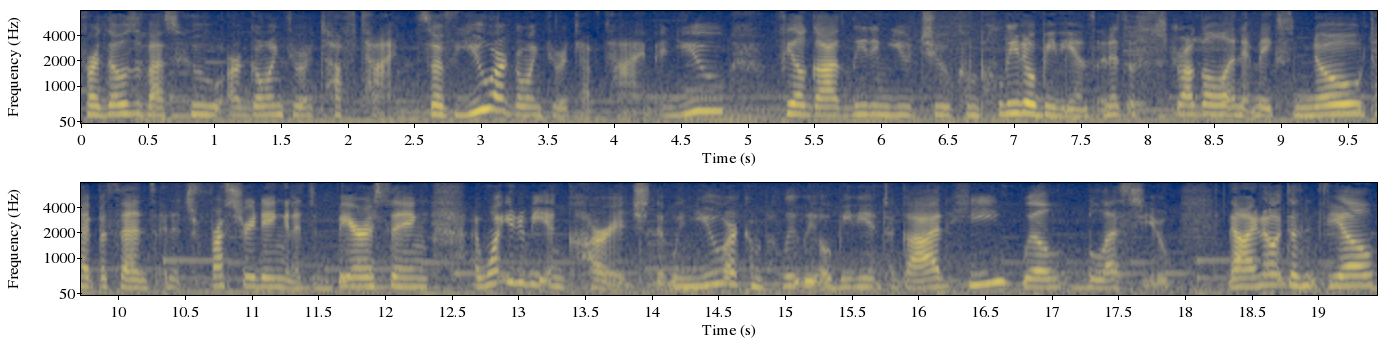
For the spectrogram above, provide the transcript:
for those of us who are going through a tough time. So if you are going through a tough time and you feel God leading you to complete obedience and it's a struggle and it makes no type of sense and it's frustrating and it's embarrassing, I want you to be encouraged that when you are completely obedient to God, He will bless you. Now, I know it doesn't feel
